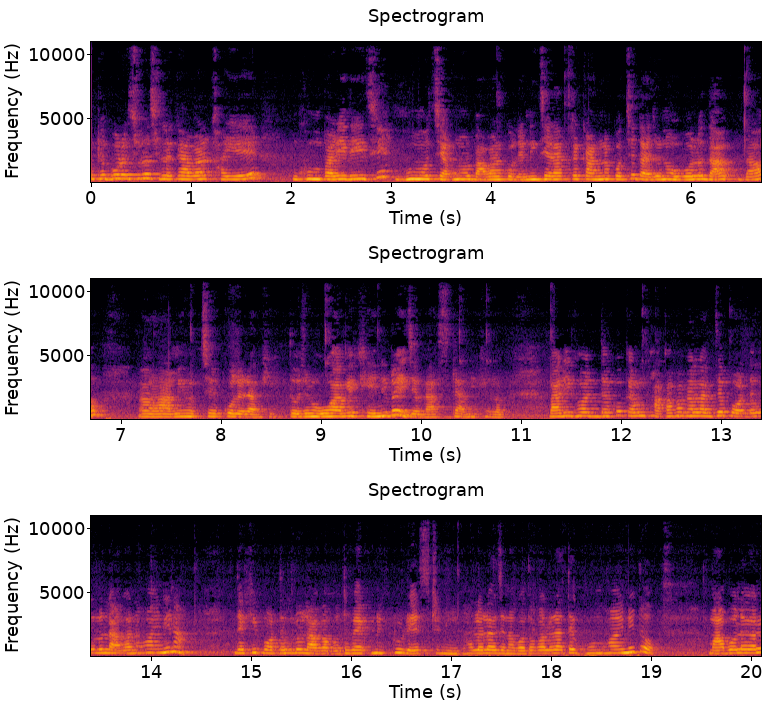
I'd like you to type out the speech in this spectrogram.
উঠে পড়েছিল, ছেলেকে আবার খাইয়ে ঘুম পাড়িয়ে দিয়েছি ঘুমোচ্ছে এখন ওর বাবার কোলে। নিচে রাখতে কান্না করছে, তাই জন্য ও বলল, দাও দাও আমি হচ্ছে কোলে রাখি। তো ওই জন্য ও আগে খেয়ে নিল, এই যে লাস্টে আমি খেলাম। বাড়ি ঘর দেখো কেমন ফাঁকা ফাঁকা লাগছে, পর্দাগুলো লাগানো হয়নি না? দেখি পর্দাগুলো লাগাবো, তবে এখন একটু রেস্ট নিই। ভালো লাগছে না, গতকাল রাতে ঘুম হয়নি তো। মা বলে গেল,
